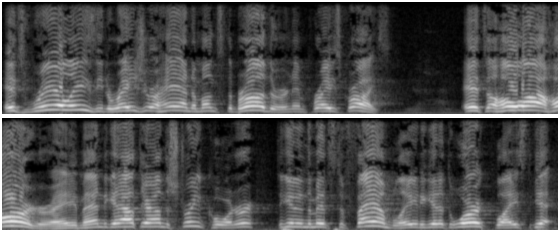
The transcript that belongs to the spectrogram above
It's real easy to raise your hand amongst the brethren and praise Christ. It's a whole lot harder, amen, to get out there on the street corner, to get in the midst of family, to get at the workplace, to get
